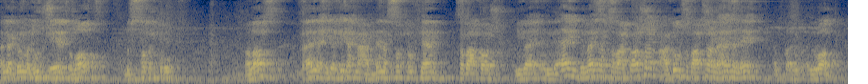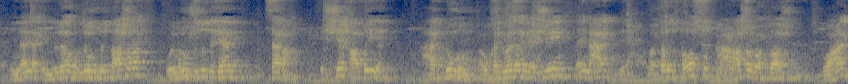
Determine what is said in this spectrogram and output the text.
قال لك دول ما لهمش إيه؟ ارتباط بصفات الحروف. خلاص؟ فقال لك يبقى كده إحنا عندنا صفات الحروف كام؟ 17 يبقى اللي قال بمذهب 17 عندهم 17 على هذا الإيه؟ الوضع. إن قال لك اللي لهم لهم ضد 10 واللي ما لهمش ضد كام؟ سبعة. الشيخ عطية عدهم أو خد بمذهب ال 20 لأن عد مرتبة التوسط مع العشرة ب 11 وعد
